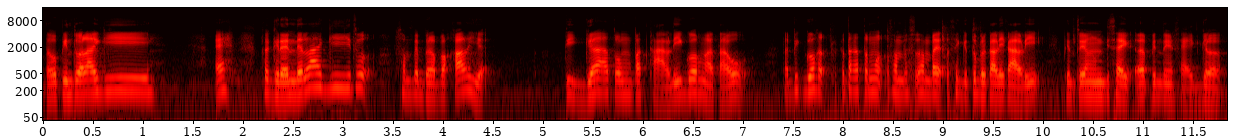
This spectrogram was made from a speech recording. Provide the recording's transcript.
Tahu pintu lagi. Eh ke grendel lagi itu sampai berapa kali ya? Tiga atau empat kali gue nggak tahu. Tapi gue kita ketemu sampai sampai segitu berkali-kali. Pintu yang di uh, pintu yang segel.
